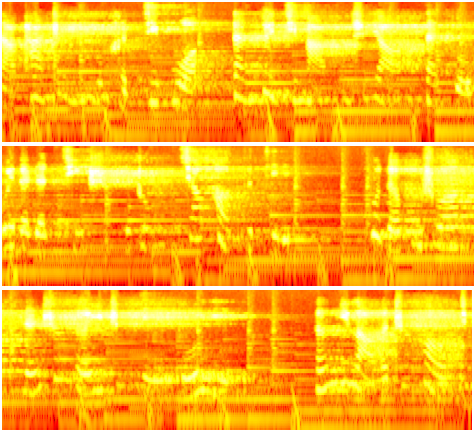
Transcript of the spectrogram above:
哪怕这一路很寂寞，但最起码不需要在所谓的人情世故中消耗自己。不得不说，人生得一知己足矣。等你老了之后，就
